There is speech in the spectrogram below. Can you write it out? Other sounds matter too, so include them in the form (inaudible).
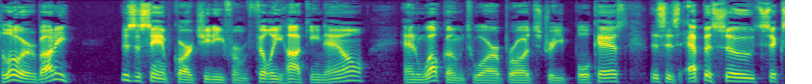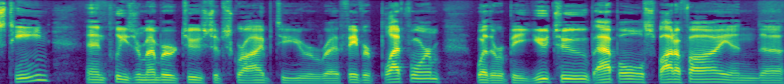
Hello, everybody. This is Sam Carchidi from Philly Hockey Now, and welcome to our Broad Street Bullcast. This is episode 16, and please remember to subscribe to your uh, favorite platform, whether it be YouTube, Apple, Spotify, and uh,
